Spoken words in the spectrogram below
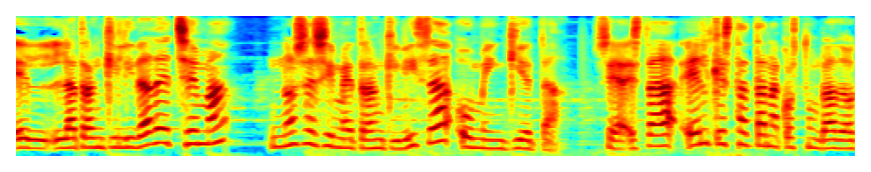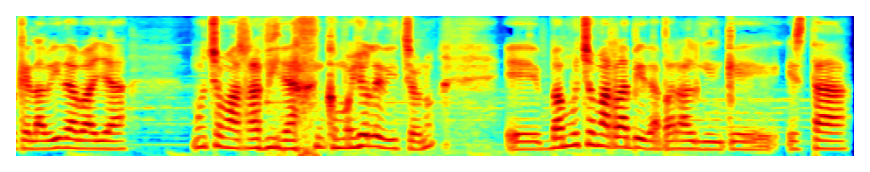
el- la tranquilidad de Chema no sé si me tranquiliza o me inquieta. O sea, está él que está tan acostumbrado a que la vida vaya mucho más rápida, como yo le he dicho, ¿no? Eh, va mucho más rápida para alguien que está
